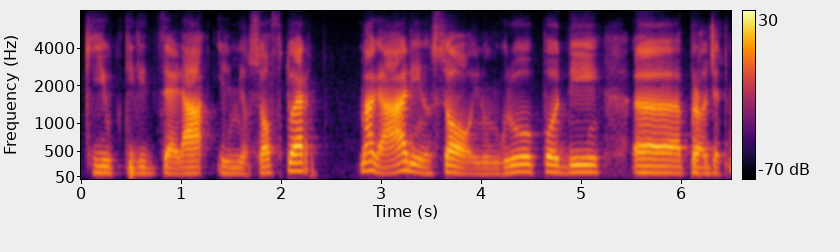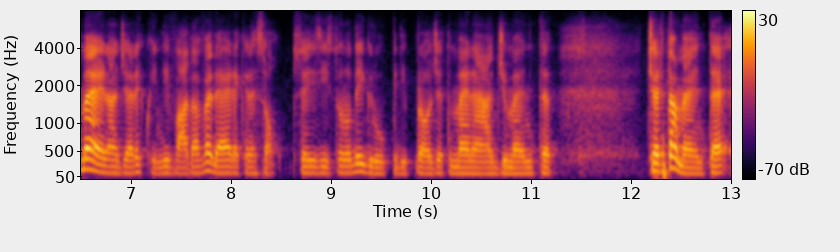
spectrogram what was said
chi utilizzerà il mio software? Magari, non so, in un gruppo di uh, project manager e quindi vado a vedere, che ne so, se esistono dei gruppi di project management. Certamente,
